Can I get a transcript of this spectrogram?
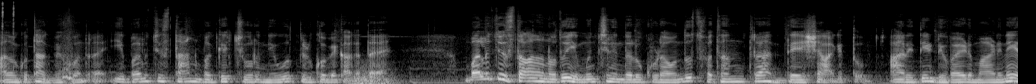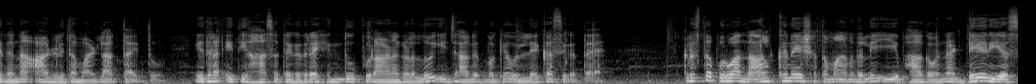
ಅದು ಗೊತ್ತಾಗಬೇಕು ಅಂದರೆ ಈ ಬಲೂಚಿಸ್ತಾನ್ ಬಗ್ಗೆ ಚೂರು ನೀವು ತಿಳ್ಕೊಬೇಕಾಗತ್ತೆ. ಬಲೂಚಿಸ್ತಾನ್ ಅನ್ನೋದು ಈ ಮುಂಚಿನಿಂದಲೂ ಕೂಡ ಒಂದು ಸ್ವತಂತ್ರ ದೇಶ ಆಗಿತ್ತು. ಆ ರೀತಿ ಡಿವೈಡ್ ಮಾಡಿನೇ ಇದನ್ನು ಆಡಳಿತ ಮಾಡಲಾಗ್ತಾ ಇತ್ತು. ಇದರ ಇತಿಹಾಸ ತೆಗೆದರೆ ಹಿಂದೂ ಪುರಾಣಗಳಲ್ಲೂ ಈ ಜಾಗದ ಬಗ್ಗೆ ಉಲ್ಲೇಖ ಸಿಗುತ್ತೆ. ಕ್ರಿಸ್ತಪೂರ್ವ ನಾಲ್ಕನೇ ಶತಮಾನದಲ್ಲಿ ಈ ಭಾಗವನ್ನ ಡೇರಿಯಸ್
